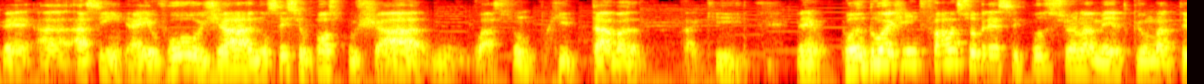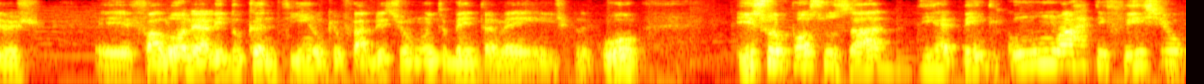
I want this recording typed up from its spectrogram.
né, assim, aí eu vou já, não sei se eu posso puxar o, assunto que estava aqui, né? Quando a gente fala sobre esse posicionamento que o Matheus eh, falou, né, ali do cantinho, que o Fabrício muito bem também explicou, isso eu posso usar de repente como um artifício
